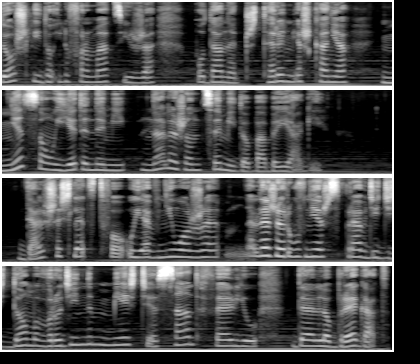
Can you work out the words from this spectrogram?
doszli do informacji, że podane cztery mieszkania nie są jedynymi należącymi do baby Jagi. Dalsze śledztwo ujawniło, że należy również sprawdzić dom w rodzinnym mieście Saint Feliu de Lobregat,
